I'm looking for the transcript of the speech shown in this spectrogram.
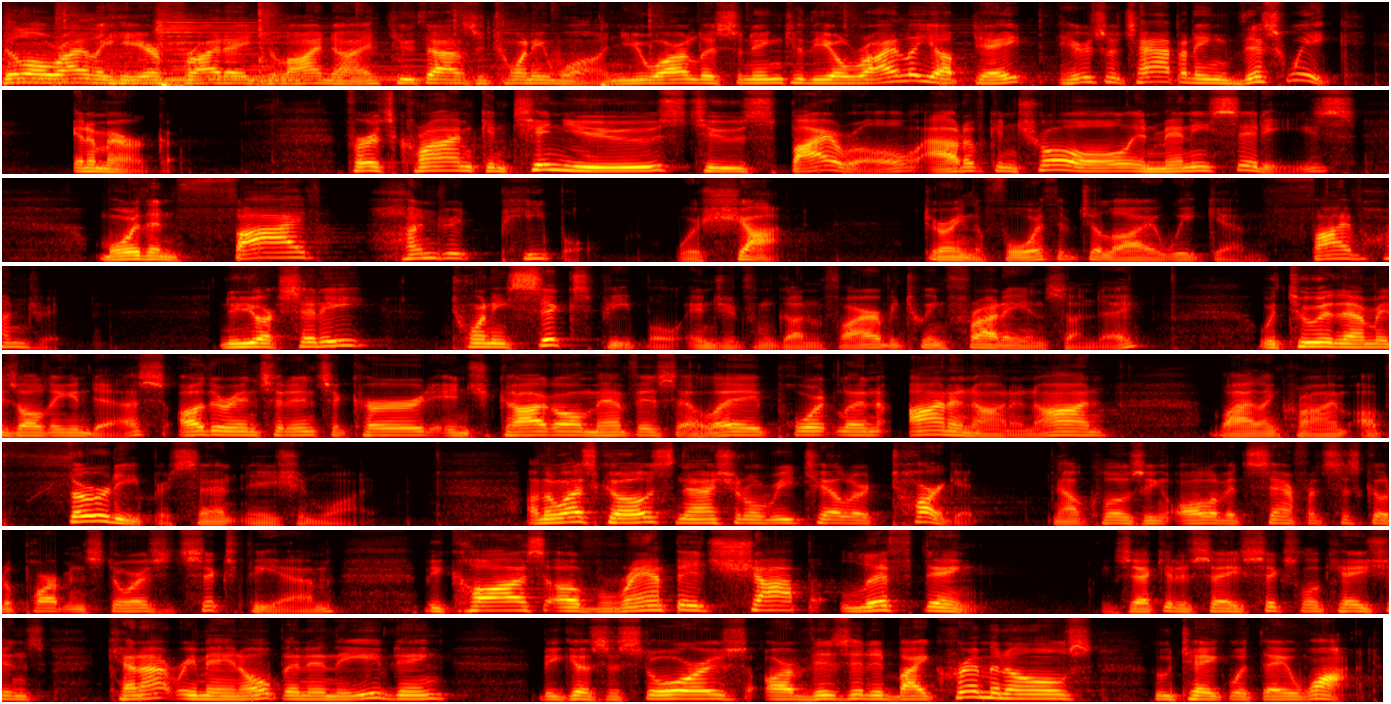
Bill O'Reilly here, Friday, July 9th, 2021. You are listening to the O'Reilly Update. Here's what's happening this week in America. First, crime continues to spiral out of control in many cities. More than 500 people were shot during the 4th of July weekend. 500. New York City, 26 people injured from gunfire between Friday and Sunday with two of them resulting in deaths. Other incidents occurred in Chicago, Memphis, LA, Portland, on and on and on. Violent crime up 30% nationwide. On the West Coast, national retailer Target now closing all of its San Francisco department stores at 6 p.m. because of rampant shoplifting. Executives say six locations cannot remain open in the evening because the stores are visited by criminals who take what they want.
